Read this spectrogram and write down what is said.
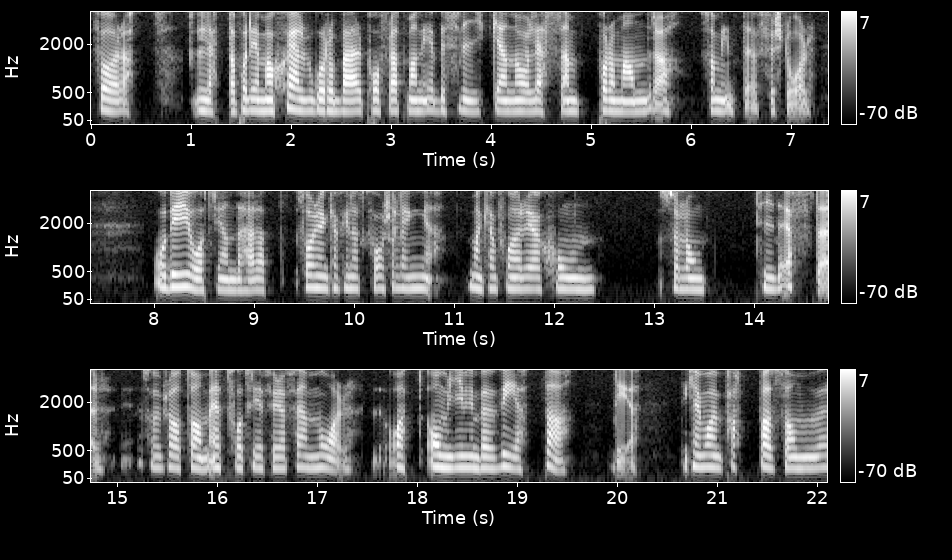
För att lätta på det man själv går och bär på för att man är besviken och ledsen på de andra som inte förstår. Och det är ju återigen det här att sorgen kan finnas kvar så länge. Man kan få en reaktion så långt tid efter, som vi pratade om, ett, två, tre, fyra, fem år. Och att omgivningen behöver veta det. Det kan vara en pappa som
